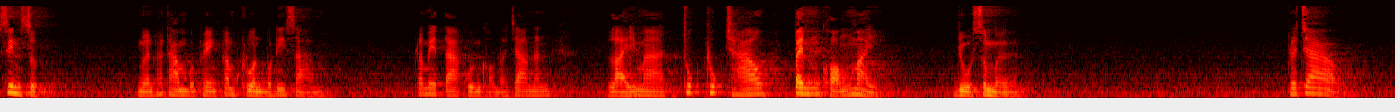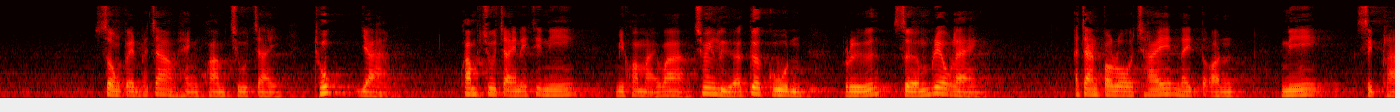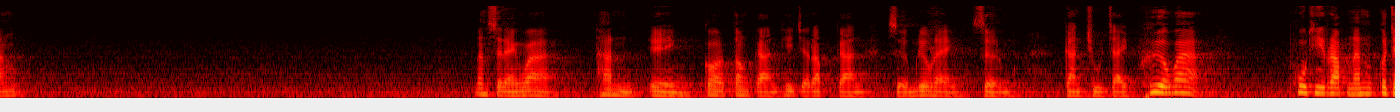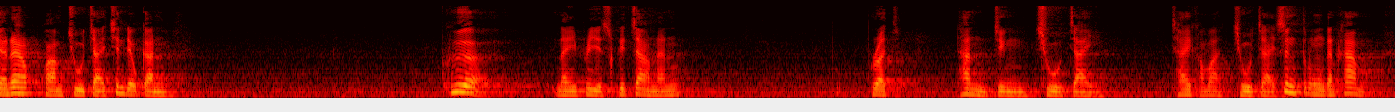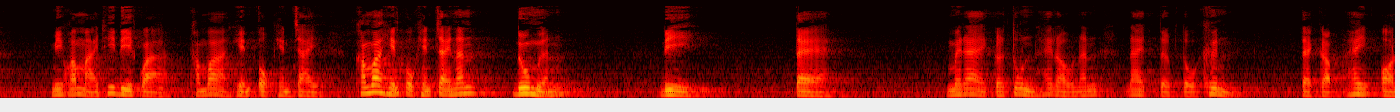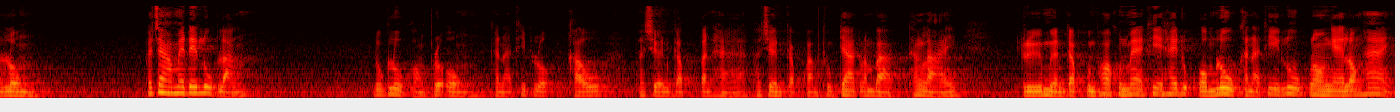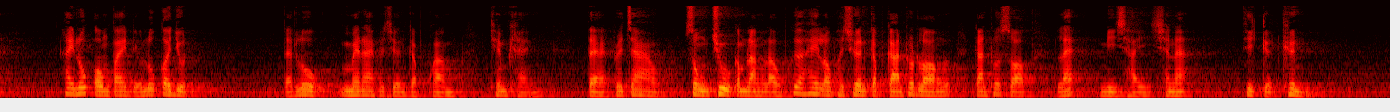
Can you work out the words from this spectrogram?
สิ้นสุด เหมือนพระธรรมบทเพลงคร่ำครวญบทที่สามพระเมตตาคุณของพระเจ้านั้น ไหลมาทุกๆเช้าเป็นของใหม่อยู่เสมอ พระเจ้าทรงเป็นพระเจ้าแห่งความชูใจทุกอย่าง ความชูใจในที่นี้มีความหมายว่าช่วยเหลือเกื้อกูล หรือเสริมเรี่ยวแรง อาจารย์เปาโลใช้ในตอนนี้สิบครั้ง นั่นแสดงว่าท่านเองก็ต้องการที่จะรับการเสริมเรี่ยวแรง เสริมการชูใจ เพื่อว่าผู้ที่รับนั้นก็จะได้รับความชูใจเช่นเดียวกัน เพื่อในพระเยซูคริสต์เจ้านั้นพระท่านจึงชูใจ ใช้คำว่าชูใจ ซึ่งตรงกันข้ามมีความหมายที่ดีกว่าคำว่าเห็นอกเห็นใจคำว่าเห็นอกเห็นใจนั้นดูเหมือนดี แต่ไม่ได้กระตุ้นให้เรานั้นได้เติบโตขึ้น แต่กลับให้อ่อนลง พระเจ้าไม่ได้รูปหลัง ลูกๆของพระองค์ ขณะที่พระเขาเผชิญกับปัญหาเผชิญกับความทุกข์ยากลำบากทั้งหลาย หรือเหมือนกับคุณพ่อคุณแม่ที่ให้ลูกอมลูกขณะที่ลูกรองแงร้องไห้ ให้ลูกอมไปเดี๋ยวลูกก็หยุด แต่ลูกไม่ได้เผชิญกับความเข้มแข็ง แต่พระเจ้าทรงชูกำลังเราเพื่อให้เราเผชิญกับการทดลองการทดสอบและมีชัยชนะที่เกิดขึ้น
